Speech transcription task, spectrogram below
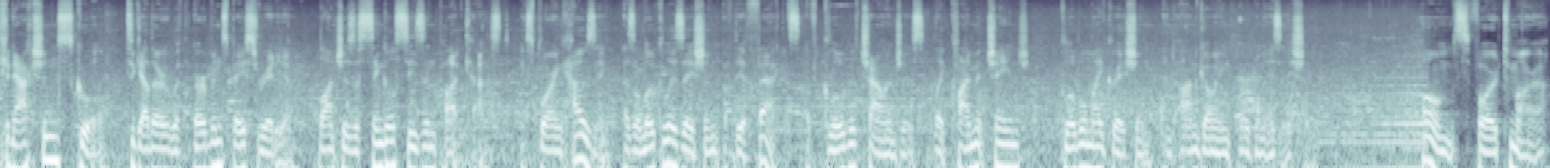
CANactions School, together with Urban Space Radio, launches a single season podcast exploring housing as a localization of the effects of global challenges like climate change, global migration, and ongoing urbanization. Homes for Tomorrow.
